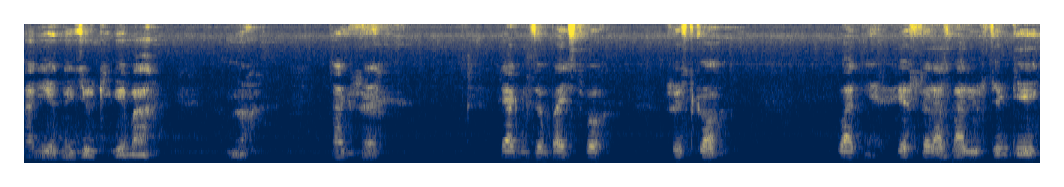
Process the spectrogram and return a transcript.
ani jednej dziurki nie ma. No, także jak widzą Państwo, wszystko ładnie. Jeszcze raz Mariusz, dzięki.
